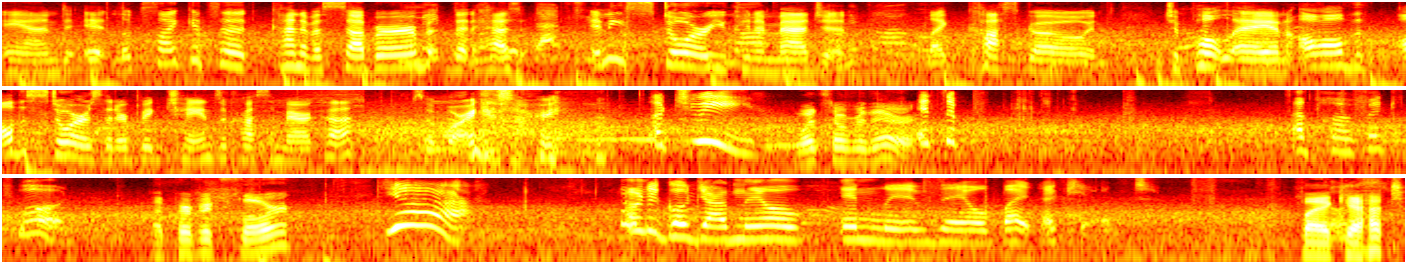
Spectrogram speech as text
And it looks like it's a kind of a suburb that has any store you can imagine, like Costco and Chipotle and all the all the stores that are big chains across America. So boring, sorry. A tree. What's over there? It's a a perfect floor. A perfect floor? Yeah. I want to go down there and live there, but I can't. By a cat?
